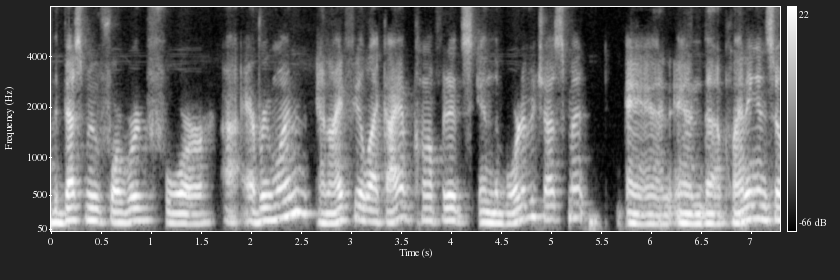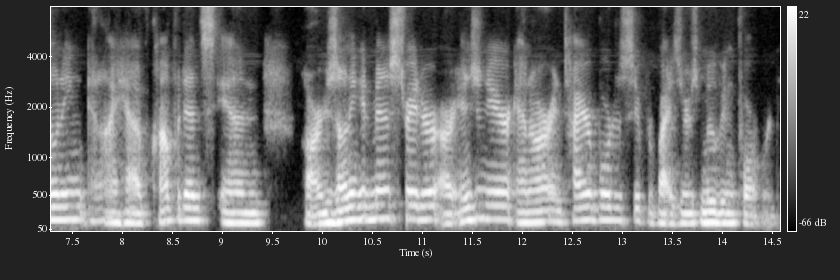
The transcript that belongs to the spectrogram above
the best move forward for uh, everyone. And I feel like I have confidence in the Board of Adjustment and and the Planning and Zoning, and I have confidence in our zoning administrator, our engineer, and our entire board of supervisors moving forward.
